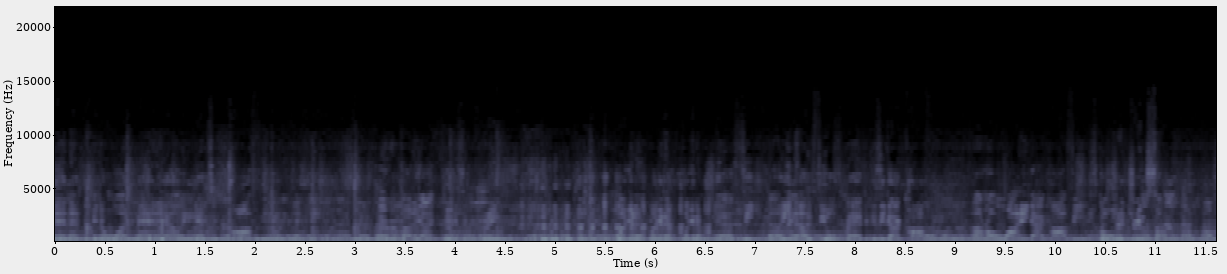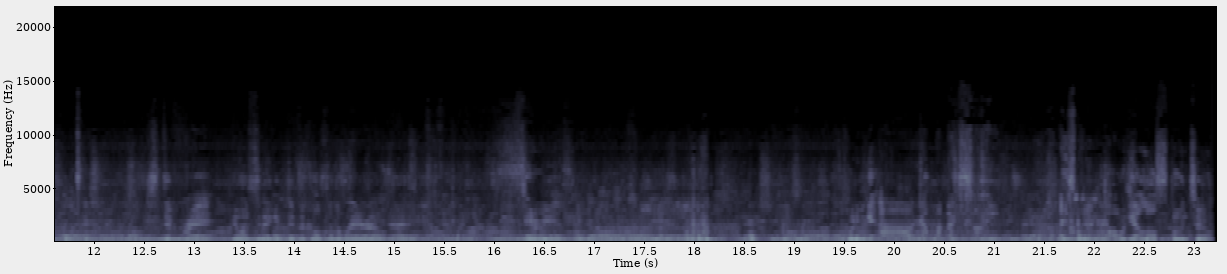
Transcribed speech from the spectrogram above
Ben has to be the one man out and gets coffee. Everybody got cookies and cream. look at him, look at him, look at him. Yeah, see, now he now he feels bad because he got coffee. I don't know why he got coffee. He's going to drink some. It's different. He wants to make it difficult for the waiter, okay? Seriously. What do we get? Ah, got my ice cream. Ice cream. Oh, we get a little spoon too?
